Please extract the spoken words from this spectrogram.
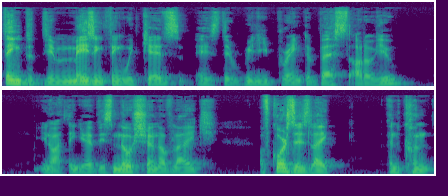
think that the amazing thing with kids is they really bring the best out of you. You know, I think you have this notion of like, of course, there's like uncon-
